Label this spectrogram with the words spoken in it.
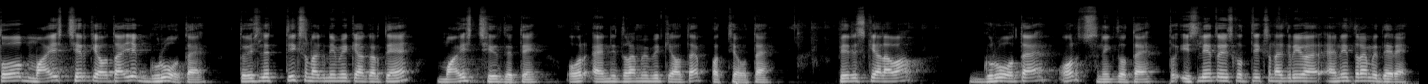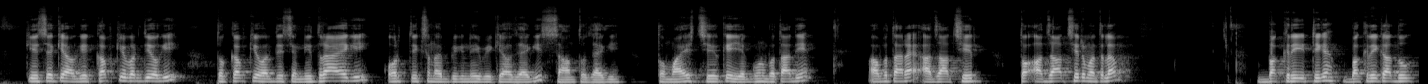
तो माइस क्षीर क्या होता है? ये गुरु होता है। तो इसलिए तीक्ष्ण अग्नि में क्या करते हैं? माइस क्षीर देते हैं और अनिद्रा में भी क्या होता है? पथ्य होता है। फिर इसके अलावा गुरु होता है और स्निग्ध होता है। तो इसलिए तो इसको तीक्ष्ण अग्नि अनिद्रा में दे रहे हैं कि इससे क्या होगी? कब की वृद्धि होगी। तो कब की वृद्धि से निद्रा आएगी और तीक्ष्ण अग्नि भी क्या हो जाएगी? शांत हो जाएगी। तो माइस क्षीर के ये गुण बता दिए। अब बता रहा है आज़ाद क्षीर तो आज़ाद क्षीर मतलब बकरी, ठीक है? बकरी का दूध।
